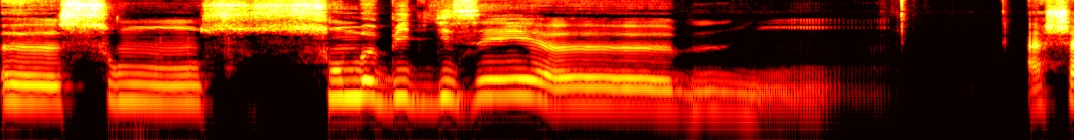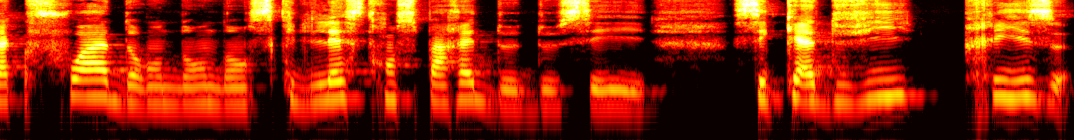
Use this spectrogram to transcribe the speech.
sont sont mobilisés à chaque fois dans, dans, dans ce qu'il laisse transparaître de, de ces, ces cas de vie prises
